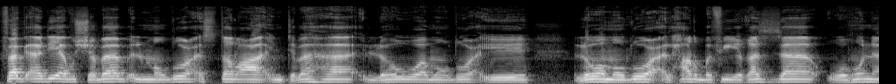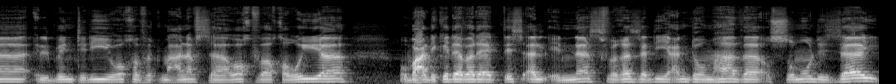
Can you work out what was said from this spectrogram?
فجأة دي يا أبو الشباب الموضوع استرعى انتباهها اللي هو موضوع إيه؟ اللي هو موضوع الحرب في غزة وهنا البنت دي وقفت مع نفسها وقفة قوية. وبعد كده بدأت تسأل الناس في غزة دي عندهم هذا الصمود إزاي؟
